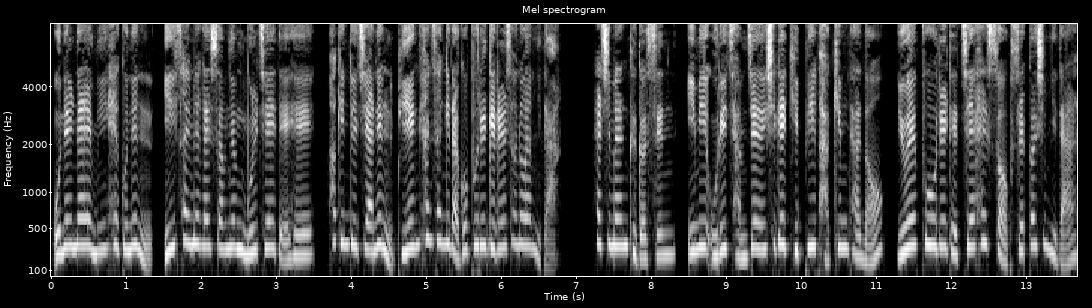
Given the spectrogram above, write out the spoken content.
오늘날 미 해군은 이 설명할 수 없는 물체에 대해 확인되지 않은 비행 현상이라고 부르기를 선호합니다. 하지만 그것은 이미 우리 잠재의식에 깊이 박힌 단어 UFO를 대체할 수 없을 것입니다.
